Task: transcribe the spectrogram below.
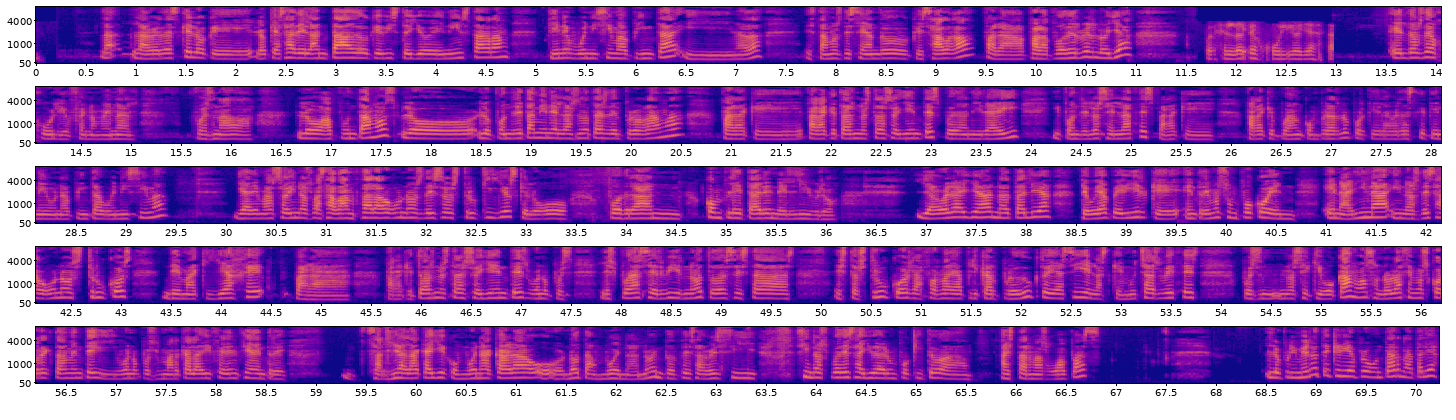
La, la, verdad es que lo que lo que has adelantado que he visto yo en Instagram tiene buenísima pinta y nada, estamos deseando que salga para, para poder verlo ya. Pues el 2 de julio ya está. El 2 de julio, fenomenal. Pues nada, lo apuntamos, lo, lo pondré también en las notas del programa para que, para que todas nuestras oyentes puedan ir ahí y pondré los enlaces para que, para que puedan comprarlo porque la verdad es que tiene una pinta buenísima y además hoy nos vas a avanzar algunos de esos truquillos que luego podrán completar en el libro. Y ahora ya, Natalia, te voy a pedir que entremos un poco en, en harina y nos des algunos trucos de maquillaje para, para que todas nuestras oyentes, bueno, pues les pueda servir, ¿no? Todos estas, estos trucos, la forma de aplicar producto y así, en las que muchas veces, pues nos equivocamos o no lo hacemos correctamente y, bueno, pues marca la diferencia entre salir a la calle con buena cara o no tan buena, ¿no? Entonces, a ver si, si nos puedes ayudar un poquito a, a estar más guapas. Lo primero te quería preguntar, Natalia,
